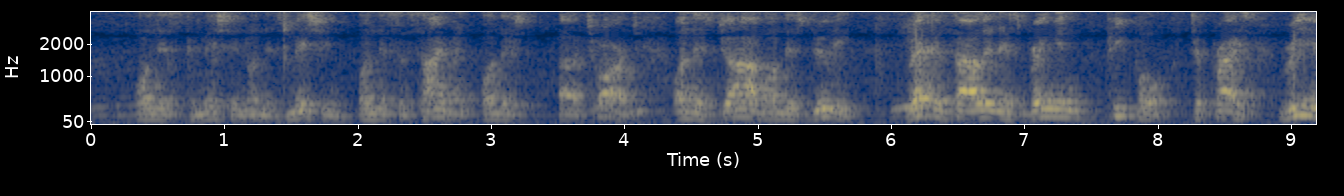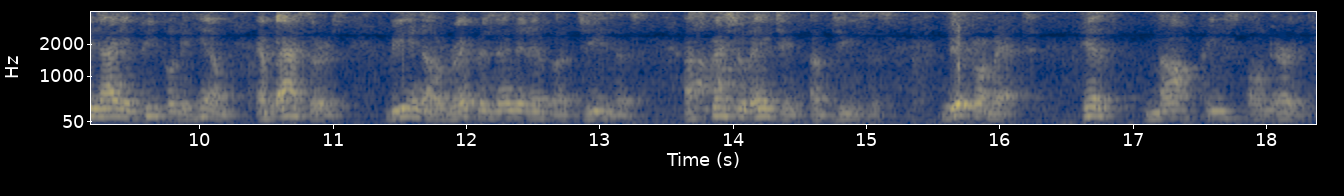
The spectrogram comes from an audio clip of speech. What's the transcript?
Mm-hmm. on this commission, on this mission, on this assignment, on this uh, charge, on this job, on this duty. Yes. Reconciling is bringing people to Christ, reuniting people to him, ambassadors, being a representative of Jesus, a special agent of Jesus, diplomat, his mouthpiece on earth.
